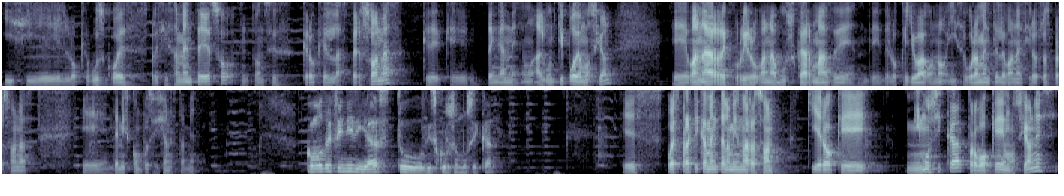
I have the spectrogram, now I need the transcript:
Y si lo que busco es precisamente eso, entonces creo que las personas que, tengan algún tipo de emoción eh, van a recurrir o van a buscar más de, lo que yo hago, ¿no? Y seguramente le van a decir otras personas eh, de mis composiciones también. ¿Cómo definirías tu discurso musical? Es pues prácticamente la misma razón. Quiero que mi música provoque emociones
